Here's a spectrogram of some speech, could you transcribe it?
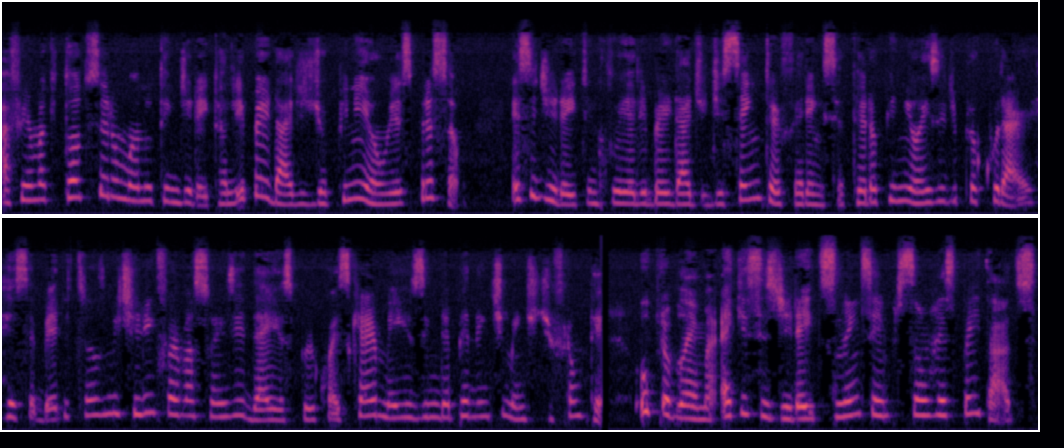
afirma que todo ser humano tem direito à liberdade de opinião e expressão. Esse direito inclui a liberdade de, sem interferência, ter opiniões e de procurar, receber e transmitir informações e ideias por quaisquer meios, independentemente de fronteiras. O problema é que esses direitos nem sempre são respeitados.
